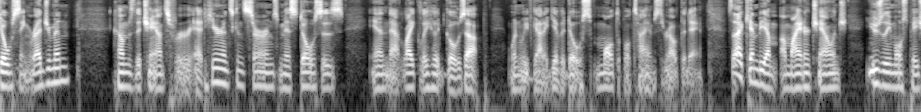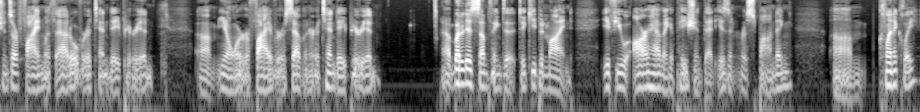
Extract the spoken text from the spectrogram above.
dosing regimen comes the chance for adherence concerns, missed doses, and that likelihood goes up when we've got to give a dose multiple times throughout the day. So that can be a, a minor challenge. Usually, most patients are fine with that over a 10 day period, um, you know, or a five or a seven or a 10 day period. Uh, but it is something to, to keep in mind if you are having a patient that isn't responding um, clinically.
